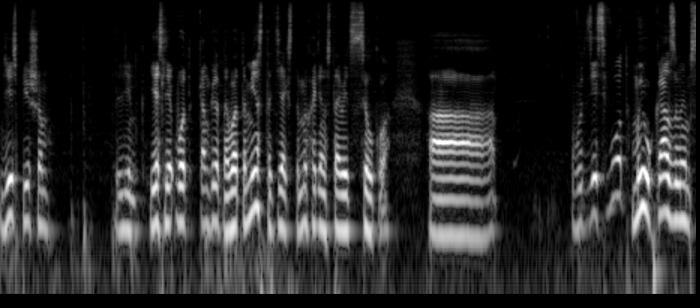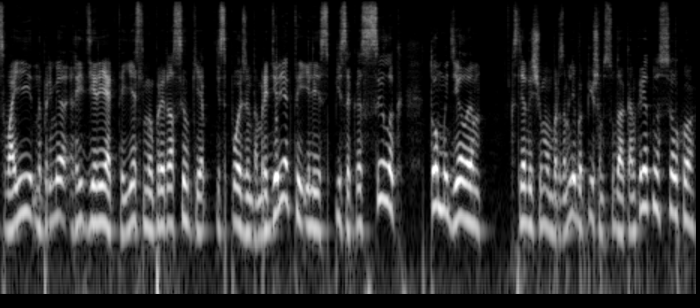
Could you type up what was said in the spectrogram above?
Здесь пишем link. Если вот конкретно в это место текста мы хотим ставить ссылку, а, вот здесь вот мы указываем свои, например, редиректы. Если мы при рассылке используем там редиректы или список из ссылок, то мы делаем следующим образом. Либо пишем сюда конкретную ссылку,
